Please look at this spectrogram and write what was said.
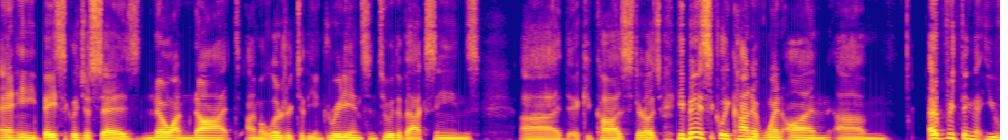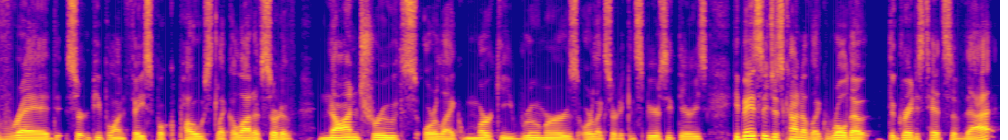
And he basically just says, "No, I'm not. I'm allergic to the ingredients in two of the vaccines. Uh, it could cause sterilization." He basically kind of went on. Um, everything that you've read, certain people on Facebook post, like a lot of sort of non truths or like murky rumors or like sort of conspiracy theories. He basically just kind of like rolled out the greatest hits of that.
